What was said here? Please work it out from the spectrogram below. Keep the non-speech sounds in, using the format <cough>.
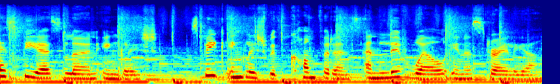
SBS Learn English. Speak English with confidence and live well in Australia.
